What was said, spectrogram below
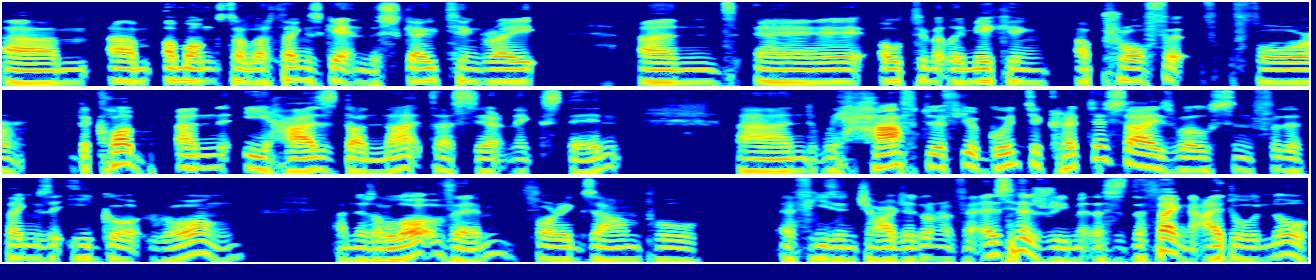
um, um, amongst other things, getting the scouting right and uh, ultimately making a profit for the club. And he has done that to a certain extent. And we have to, if you're going to criticise Wilson for the things that he got wrong, and there's a lot of them, for example, if he's in charge, I don't know if it is his remit. This is the thing. I don't know.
